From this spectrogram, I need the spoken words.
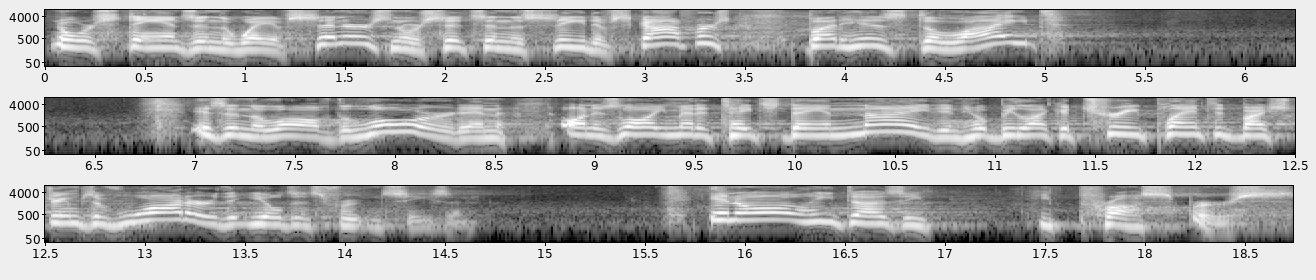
nor stands in the way of sinners, nor sits in the seat of scoffers, but his delight is in the law of the Lord, and on his law he meditates day and night, and he'll be like a tree planted by streams of water that yields its fruit in season. In all he does, he, he prospers.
